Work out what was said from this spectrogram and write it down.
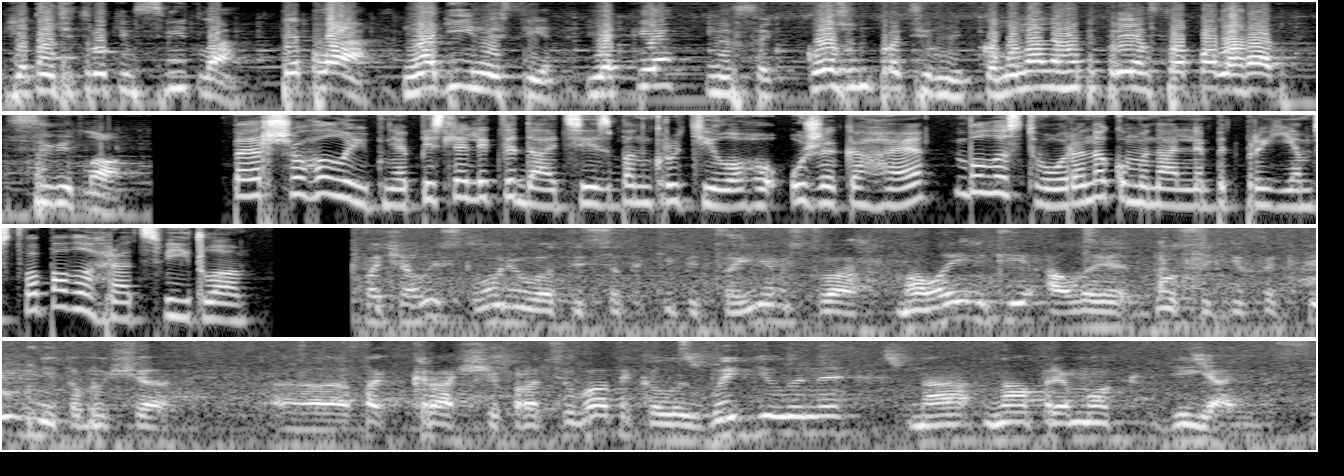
15 років світла, тепла, надійності, яке несе кожен працівник комунального підприємства Павлоград Світло. 1 липня після ліквідації збанкрутілого УЖКГ було створено комунальне підприємство Павлоград Світло. Почали створюватися такі підприємства маленькі, але досить ефективні, тому що е, так краще працювати, коли виділене на напрямок діяльності.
